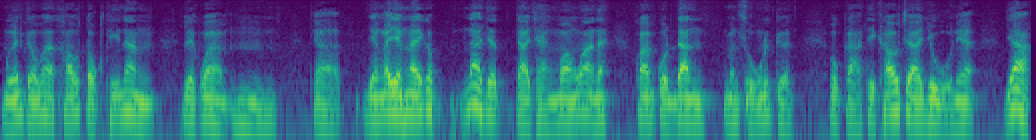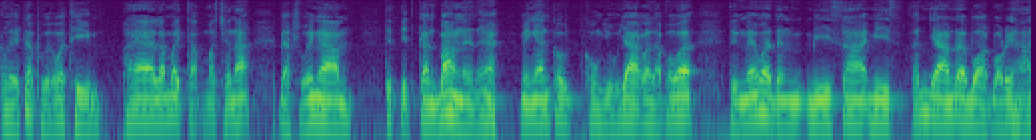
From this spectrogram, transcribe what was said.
เหมือนกับว่าเขาตกที่นั่ง เรียกว่าอืมจะยังไงยังไงก็น่าจะจ่าแฉงมองว่านะความกดดันมันสูงเหลือเกิน โอกาสที่เขาจะอยู่เนี่ยยากเลยถ้าเผื่อว่าทีม แพ้แล้วไม่กลับมาชนะแบบสวยงาม ติดติดกันบ้างเลยนะไม่งั้นเขาคงอยู่ยากแล้วล่ะเพราะว่าถึงแม้ว่ายังมีสายมีสัญญาณระบอร์ดบริหาร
